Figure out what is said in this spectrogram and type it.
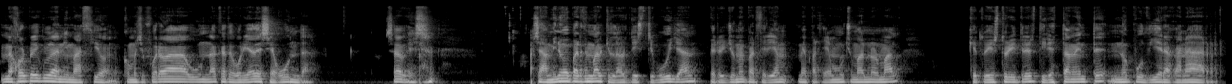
Mejor película de animación, como si fuera una categoría de segunda. ¿sabes? O sea, a mí no me parece mal que los distribuyan, pero yo me parecería, me parecería mucho más normal que Toy Story 3 directamente no pudiera ganar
